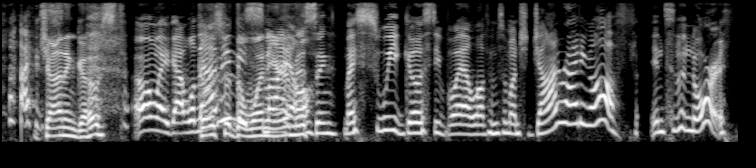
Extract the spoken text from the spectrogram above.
Jon and Ghost. Oh my god! Well, that Ghost made with the me one smile. ear missing. My sweet ghosty boy, I love him so much. Jon riding off into the north.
